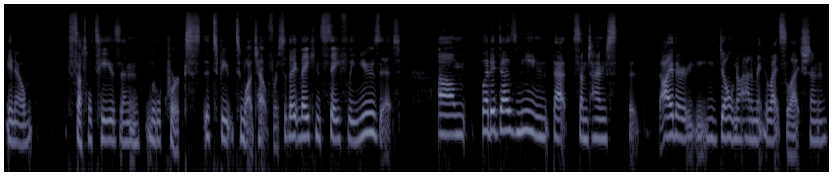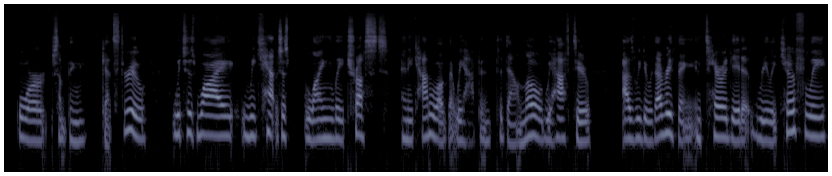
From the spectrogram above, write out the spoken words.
you know, subtleties and little quirks to be to watch out for so they, they can safely use it. Um, but it does mean that sometimes that either you don't know how to make the right selection or something gets through which is why we can't just blindly trust any catalog that we happen to download. We have to, as we do with everything, interrogate it really carefully,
